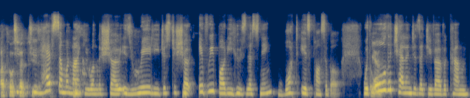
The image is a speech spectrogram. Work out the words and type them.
I thought to, so too. to have someone like you on the show is really just to show everybody who's listening what is possible with yeah. all the challenges that you've overcome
